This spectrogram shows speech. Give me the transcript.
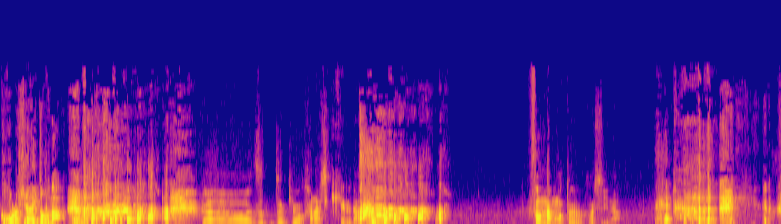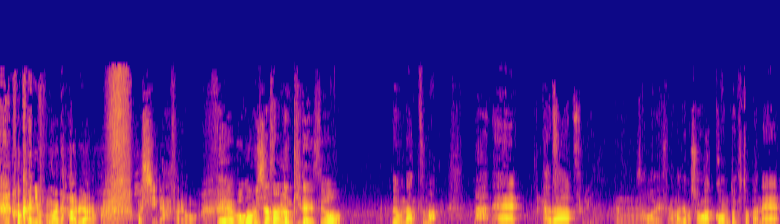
心開いとるなっていう。ずっと今日話聞けるな そんなんもっと欲しいな。え？他にもまだあるやろ。欲しいなそれを。ねえ僕はもう石田さんの聞きたいですよ。でも夏ままあねただそうですね。まあでも小学校の時とかね。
